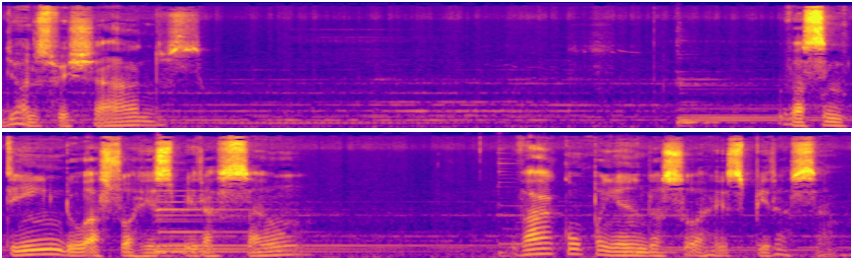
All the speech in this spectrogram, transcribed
De olhos fechados, vá sentindo a sua respiração, vá acompanhando a sua respiração.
